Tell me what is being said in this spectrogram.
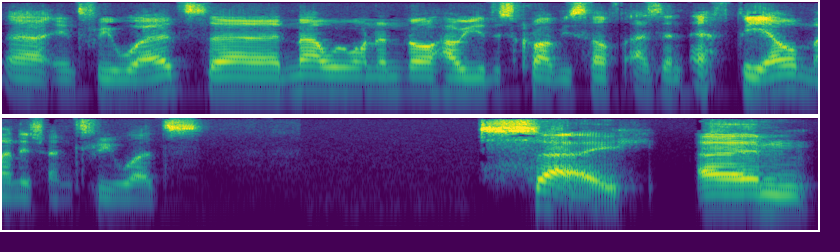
uh, in three words. Uh, now we want to know how you describe yourself as an FPL manager in three words. So, um,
